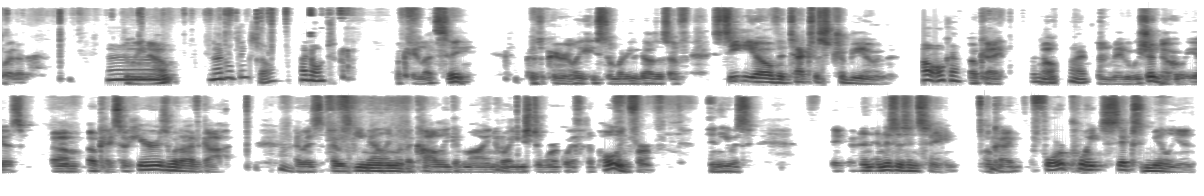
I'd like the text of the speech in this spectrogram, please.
Twitter? Do we know? Uh, I don't think so. I don't. Okay, let's see. Because apparently he's somebody who does this stuff. CEO of the Texas Tribune. Oh, okay. Okay. Well, All right. then maybe we should know who he is. Um, okay, so here's what I've got. I was I was emailing with a colleague of mine who I used to work with at a polling firm, and he was and, and this is insane. Hmm. Okay, four point six million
